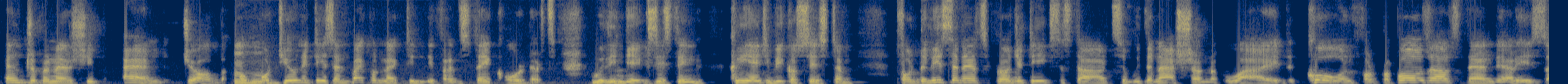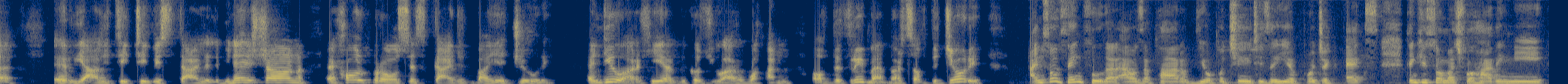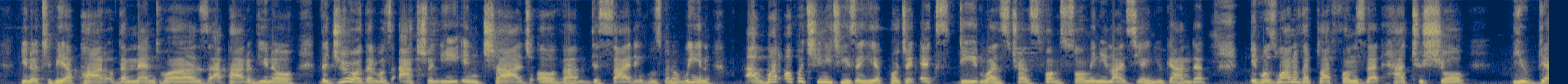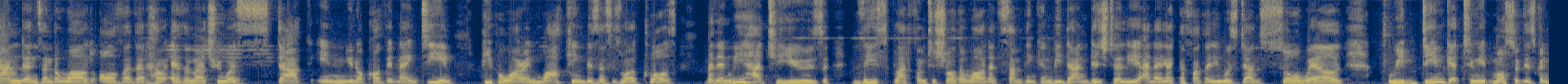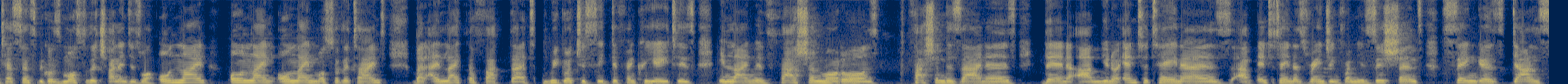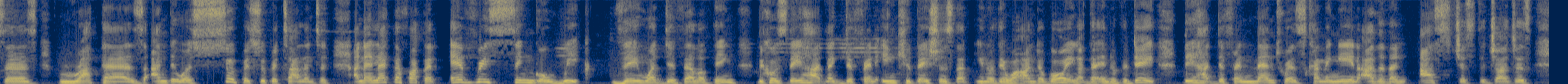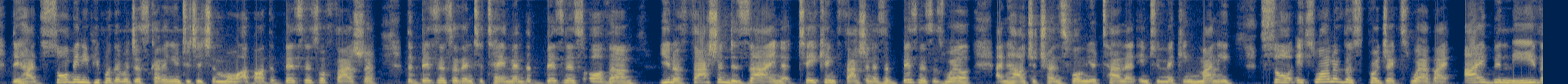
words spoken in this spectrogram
entrepreneurship and job mm-hmm. opportunities and by connecting different stakeholders within the existing creative ecosystem. For the listeners, Project X starts with a nationwide call for proposals. Then there is a, a reality TV style elimination, a whole process guided by a jury. And you are here because you are one of the three members of the jury. I'm so thankful that I was a part of the Opportunities Year Project X. Thank you so much for having me, you know, to be a part of the mentors, a part of, you know, the juror that was actually in charge of um, deciding who's going to win. And what Opportunities Are Here Project X did was transform so many lives here in Uganda. It was one of the platforms that had to show Ugandans and the world over that however much we were stuck in, you know, COVID-19, people weren't working, businesses were closed. But then we had to use this platform to show the world that something can be done digitally. And I like the fact that it was done so well. We didn't get to meet most of these contestants because most of the challenges were online, online, online most of the times. But I like the fact that we got to see different creators in line with fashion models, fashion designers, then um, you know entertainers, um, entertainers ranging from musicians, singers, dancers, rappers, and they were super super talented. And I like the fact that every single week they were developing because they had like different incubations that you know they were undergoing at the end of the day. They had different mentors coming in other than us just the judges. They had so many people that were just coming in to teach them more about the business of fashion the business of entertainment the business of um, you know fashion design taking fashion as a business as well and how to transform your talent into making money. So it's one of those projects whereby i believe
